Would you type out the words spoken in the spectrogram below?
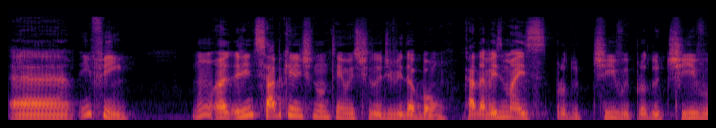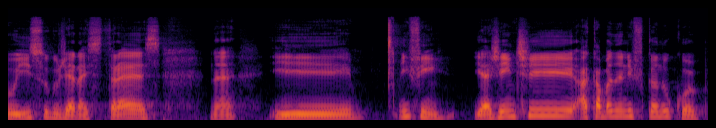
É, enfim, a gente sabe que a gente não tem um estilo de vida bom, cada vez mais produtivo e produtivo, e isso gera estresse, né? E, enfim, e a gente acaba danificando o corpo.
